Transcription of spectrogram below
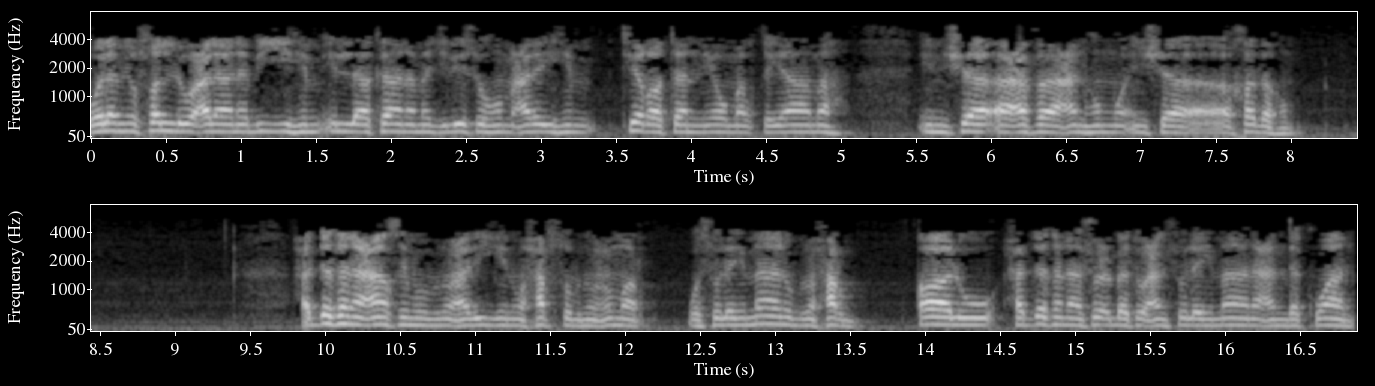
ولم يصلوا على نبيهم إلا كان مجلسهم عليهم ترة يوم القيامة إن شاء عفى عنهم وإن شاء أخذهم. حدثنا عاصم بن علي وحفص بن عمر وسليمان بن حرب قالوا حدثنا شعبة عن سليمان عن ذكوان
